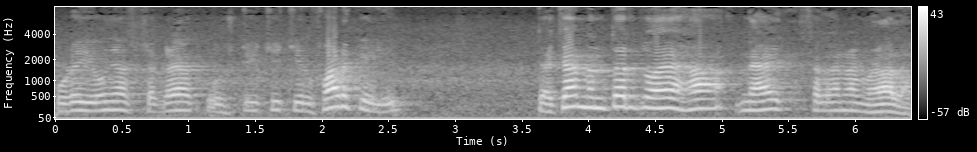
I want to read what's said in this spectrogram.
पुढे येऊन या सगळ्या गोष्टीची चिरफाड केली. त्याच्यानंतर जो आहे हा न्याय सगळ्यांना मिळाला.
